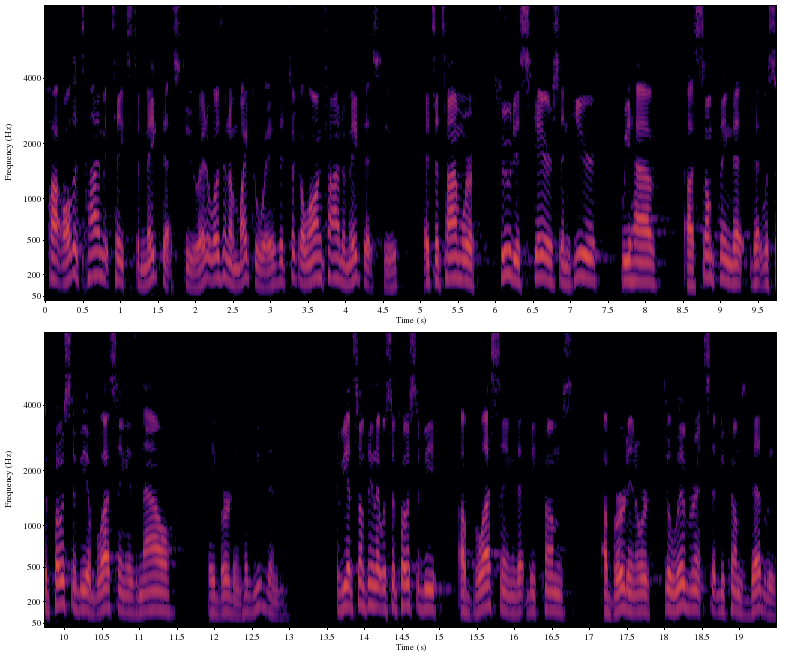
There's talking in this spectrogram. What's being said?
pot, all the time it takes to make that stew, right? It wasn't a microwave. It took a long time to make that stew. It's a time where food is scarce, and here we have uh, something that, that was supposed to be a blessing is now a burden. Have you been there? Have you had something that was supposed to be a blessing that becomes a burden or deliverance that becomes deadly?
